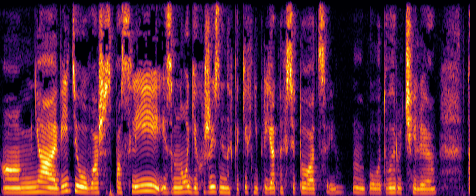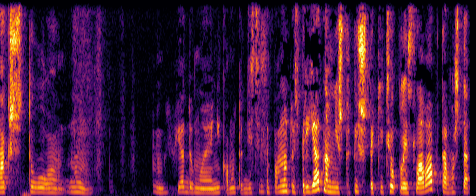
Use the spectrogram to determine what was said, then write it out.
«А, меня видео ваши спасли из многих жизненных таких неприятных ситуаций. Ну, вот, выручили. Так что, ну, я думаю, они кому-то действительно... Ну, то есть приятно мне, что пишут такие теплые слова, потому что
